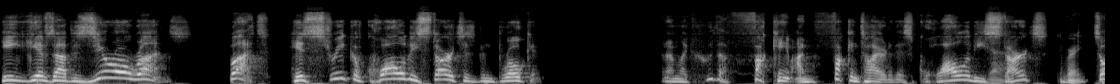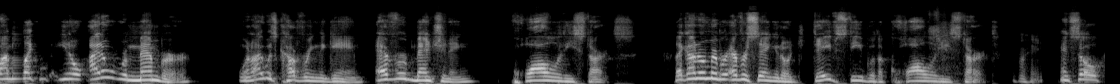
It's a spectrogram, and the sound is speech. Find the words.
He gives up zero runs, but his streak of quality starts has been broken. And I'm like, who the fuck came? I'm fucking tired of this quality yeah. starts. Right. So I'm like, you know, I don't remember when I was covering the game ever mentioning quality starts. Like I don't remember ever saying, you know, Dave Stieb with a quality start. Right. And so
